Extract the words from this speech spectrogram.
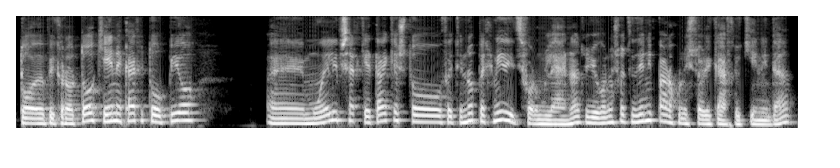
Το επικροτώ και είναι κάτι το οποίο ε, μου έλειψε αρκετά και στο φετινό παιχνίδι της Φόρμουλα 1 το γεγονός ότι δεν υπάρχουν ιστορικά αυτοκίνητα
